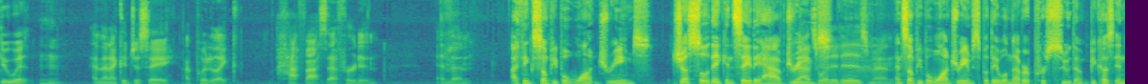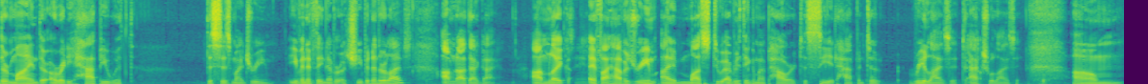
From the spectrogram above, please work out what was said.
do it, Mhm. and then I could just say I put like half-ass effort in, and then I think some people want dreams just so they can say they have dreams. that's what it is, man. And some people want dreams, but they will never pursue them because in their mind they're already happy with this is my dream. Even if they never achieve it in their lives. I'm not that guy. I'm like Same. if I have a dream, I must do everything in my power to see it happen, to realize it, to Yeah. actualize it. Um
